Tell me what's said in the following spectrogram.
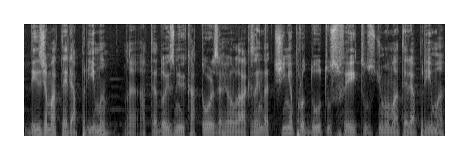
Desde a matéria-prima, né, até 2014, a Relax ainda tinha produtos feitos de uma matéria-prima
